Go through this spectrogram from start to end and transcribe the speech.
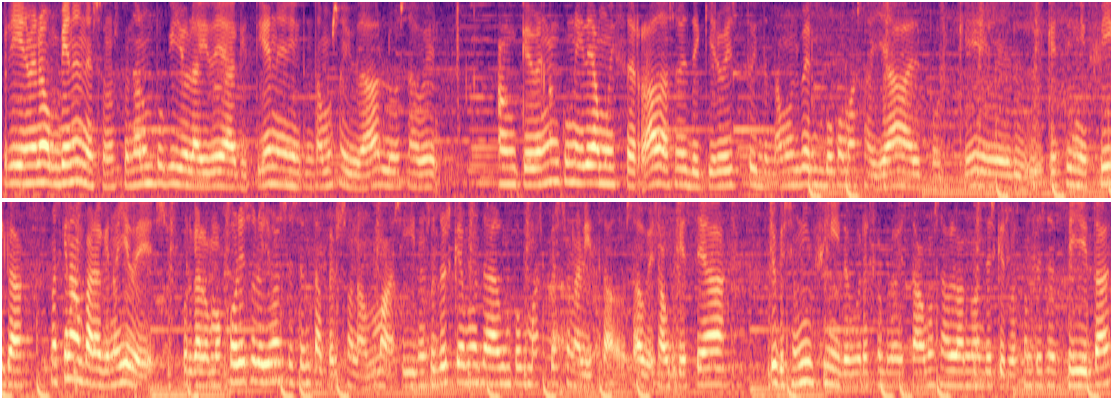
Primero vienen eso, nos cuentan un poquillo la idea que tienen, intentamos ayudarlos a ver aunque vengan con una idea muy cerrada, ¿sabes? De quiero esto, intentamos ver un poco más allá, el por qué, el qué significa, más que nada para que no lleve eso, porque a lo mejor eso lo llevan 60 personas más y nosotros queremos dar algo un poco más personalizado, ¿sabes? Aunque sea, yo que sé, un infinito, por ejemplo, estábamos hablando antes que es bastante sencillo y tal,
